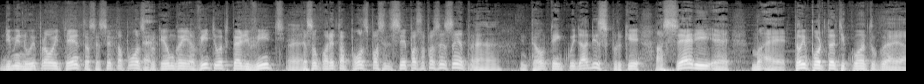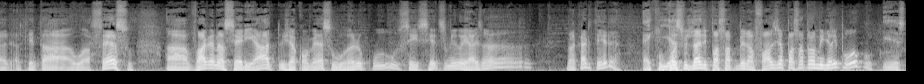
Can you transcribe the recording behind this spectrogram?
diminui para 80, 60 pontos, É. porque um ganha 20 e o outro perde 20, É. já são 40 pontos, passa de 100 passa para 60. Aham. Então tem que cuidar disso, porque a série é, é tão importante quanto é, tentar o acesso, a vaga na Série A já começa o ano com 600 mil reais na, na carteira. É que com a- possibilidade de passar a primeira fase, já passar para um milhão e pouco. Isso.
